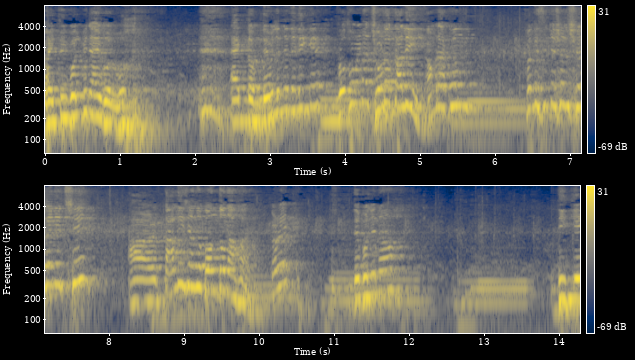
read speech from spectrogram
ভাই তুই বলবি না আমি বলব। একদম। দেবলিনা দিদিকে প্রথমে না জোরে তালি। আমরা এখন ফেলিসিটেশন সেরে নিচ্ছি। আর তালি যেন বন্ধ না হয়। কারেক্ট দেবলিনা দিকে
